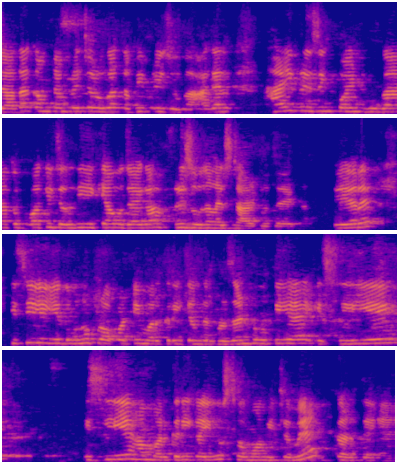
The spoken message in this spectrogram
ज़्यादा कम टेम्परेचर होगा तभी फ्रीज होगा। अगर हाई फ्रीजिंग पॉइंट होगा तो बहुत ही जल्दी ये क्या हो जाएगा फ्रीज हो जाना स्टार्ट हो जाएगा। क्लियर है? इसीलिए ये दोनों प्रॉपर्टी मरकरी के अंदर प्रेजेंट होती है, इसलिए इसलिए हम मरकरी का यूज़ थर्मोमीटर में करते हैं।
